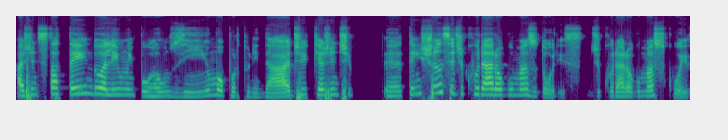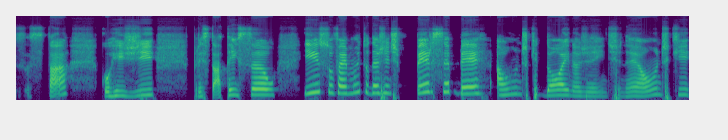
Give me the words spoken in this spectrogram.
a gente está tendo ali um empurrãozinho, uma oportunidade que a gente, eh, tem chance de curar algumas dores, de curar algumas coisas, tá? Corrigir, prestar atenção, e isso vai muito da gente perceber aonde que dói na gente, né, aonde que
